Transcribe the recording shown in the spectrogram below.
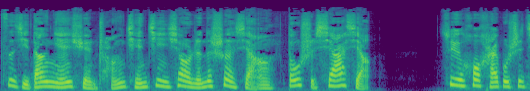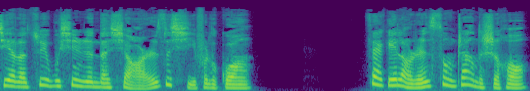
自己当年选床前尽孝人的设想都是瞎想，最后还不是借了最不信任的小儿子媳妇的光。”在给老人送葬的时候，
